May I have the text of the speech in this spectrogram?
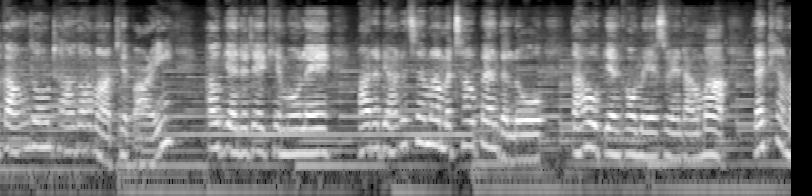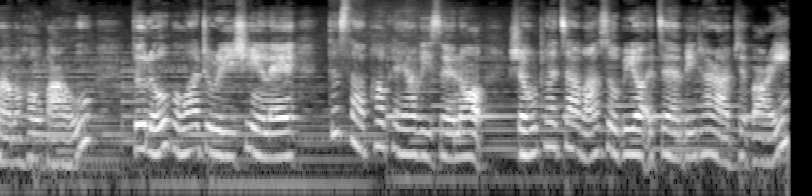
အကောင်းဆုံးထားသွားမှာဖြစ်ပါတယ်။ဖောက်ပြန်တဲ့ခင်မုန်းလဲဘာတပြားတစ်ချက်မှမထောက်ပံ့သလိုသားကိုပြန်ခေါ်မယ်ဆိုရင်တောင်မှလက်ခံမှာမဟုတ်ပါဘူး။သူလိုဘဝတူရီရှိရင်လဲ သစ္စာဖောက်ခံရပြီဆိုရင်တော့ရုံထွက်ကြပါဆိုပြီးတော့အကြံပေးထားတာဖြစ်ပါတယ်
